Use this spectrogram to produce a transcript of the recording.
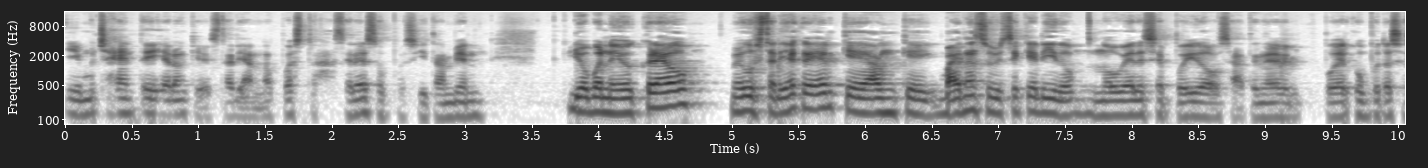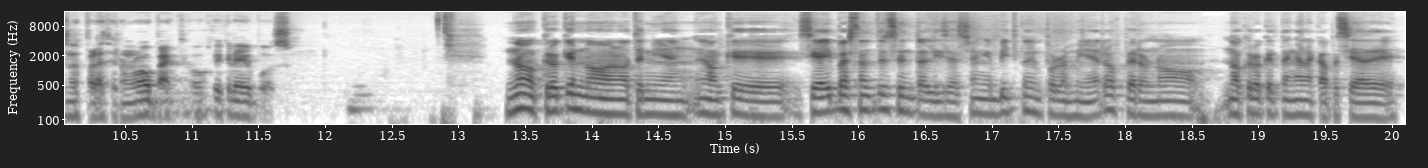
Y mucha gente dijeron que estarían opuestos a hacer eso, pues sí, también yo, bueno, yo creo, me gustaría creer que aunque Binance hubiese querido, no hubiese podido, o sea, tener el poder computacional para hacer un rollback. ¿O qué crees vos? No, creo que no, no tenían, aunque sí hay bastante centralización en Bitcoin por los mineros, pero no, no creo que tengan la capacidad de,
